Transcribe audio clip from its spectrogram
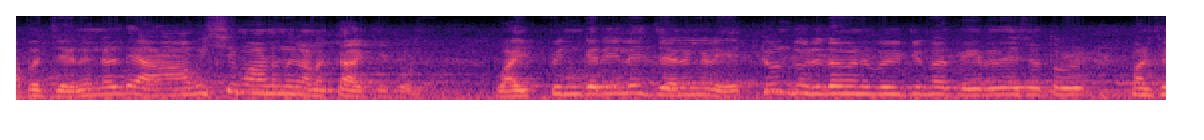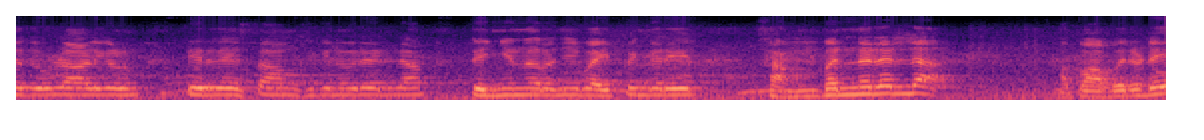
അപ്പോൾ ജനങ്ങളുടെ ആവശ്യമാണെന്ന് കണക്കാക്കിക്കൊണ്ട് വൈപ്പിൻകരയിലെ ജനങ്ങൾ ഏറ്റവും ദുരിതം അനുഭവിക്കുന്ന തീരദേശ തൊഴിൽ മത്സ്യത്തൊഴിലാളികളും തീരദേശത്ത് താമസിക്കുന്നവരും എല്ലാം തിങ്ങി നിറഞ്ഞ് വൈപ്പിൻകരയിൽ സമ്പന്നരല്ല. അപ്പോൾ അവരുടെ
